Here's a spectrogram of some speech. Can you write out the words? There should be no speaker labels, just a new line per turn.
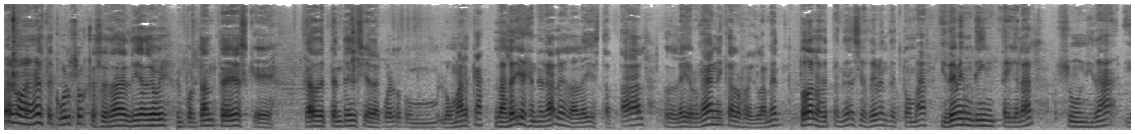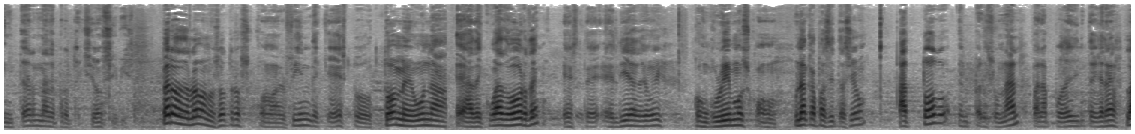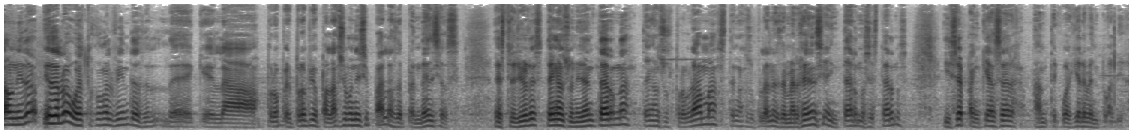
Bueno, en este curso que se da el día de hoy, lo importante es que cada dependencia, de acuerdo con lo marca, las leyes generales, la ley estatal, la ley orgánica, los reglamentos, todas las dependencias deben de tomar y deben de integrar su unidad interna de protección civil. Pero desde luego nosotros, con el fin de que esto tome un adecuado orden, este, el día de hoy concluimos con una capacitación a todo el personal para poder integrar la unidad. Y desde luego esto con el fin de, que la, el propio Palacio Municipal, las dependencias exteriores tengan su unidad interna, tengan sus programas, tengan sus planes de emergencia internos y externos y sepan qué hacer ante cualquier eventualidad.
